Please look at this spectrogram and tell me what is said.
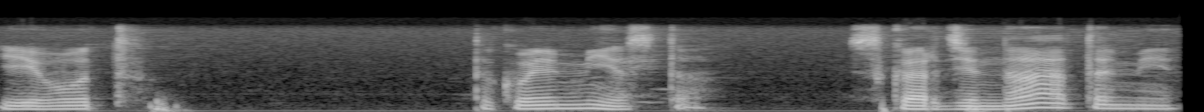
И вот такое место с координатами.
